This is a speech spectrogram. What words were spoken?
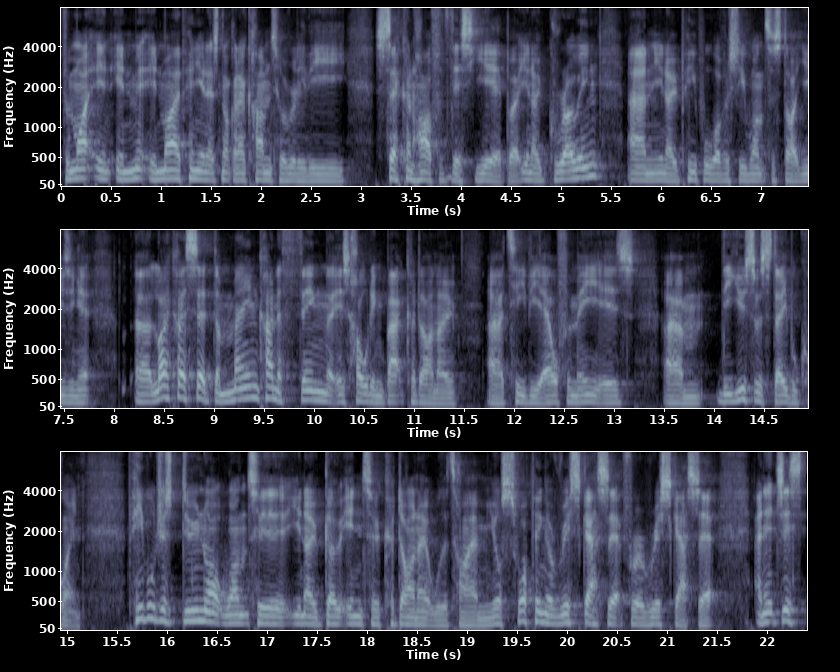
for my, in, in, in my opinion, it's not going to come till really the second half of this year, but, you know, growing and, you know, people obviously want to start using it. Uh, like I said, the main kind of thing that is holding back Cardano uh, TVL for me is um, the use of a stablecoin. People just do not want to, you know, go into Cardano all the time. You're swapping a risk asset for a risk asset, and it just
